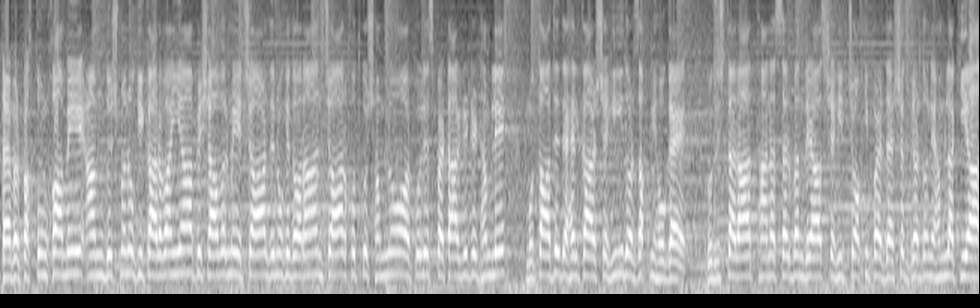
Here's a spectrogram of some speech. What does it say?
खैबर पख्तूनख्वा में अम दुश्मनों की कार्रवाइयाँ, पेशावर में चार दिनों के दौरान चार खुदकुश हमलों और पुलिस पर टारगेटेड हमले मुतद अहलकार शहीद और जख्मी हो गए। गुजशत रात थाना सरबंद रियाज शहीद चौकी पर दहशत गर्दों ने हमला किया।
